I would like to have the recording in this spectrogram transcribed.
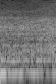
Amen.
